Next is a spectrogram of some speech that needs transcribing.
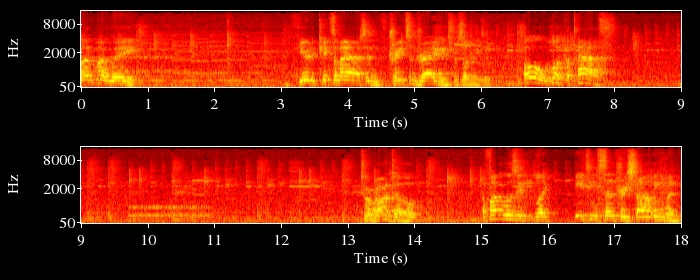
out of my way. I'm here to kick some ass and train some dragons for some reason. Oh, look, a path. Toronto? I thought it was in, like, 18th century style England.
